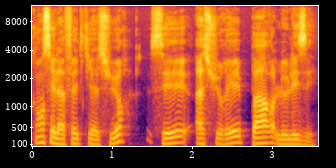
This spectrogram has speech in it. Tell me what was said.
Quand c'est la Fed qui assure, c'est assuré par le lésé.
